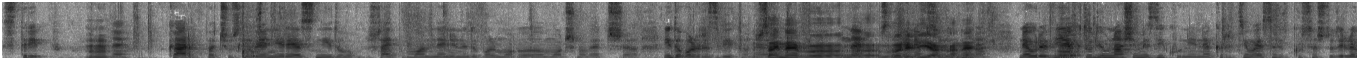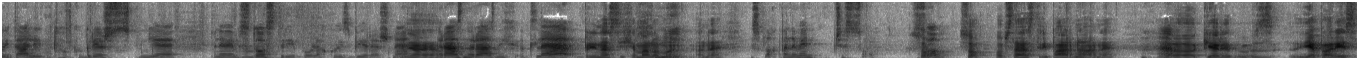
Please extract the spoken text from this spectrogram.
strip. Mhm. Ne, kar pač v Sloveniji res ni, do, vsaj po mojem mnenju, ni dovolj mo, eh, močno več, eh, ni dovolj razvito. Ne. Vsaj ne v, Ne, eh, v Sloveniji revijah. Ne? Ne. ne, v revijah, tudi v našem jeziku ni. Ne? Ker recimo, sem, ko sem študirala v Italiji, to, ko greš, je ne vem, 100 stripov lahko izbiraš. Ne? Ja, ja. Razno raznih tle, Pri nas jih je malo manj. a ne. sploh pa ne vem, če so. So, so. Obstaja striparna, ne, uh, kjer z- je pa res,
